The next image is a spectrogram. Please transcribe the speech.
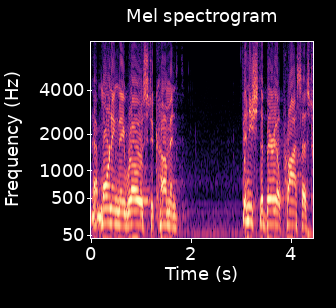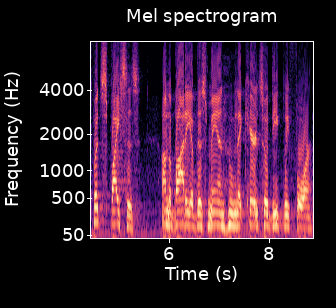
That morning they rose to come and finish the burial process, to put spices on the body of this man whom they cared so deeply for.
